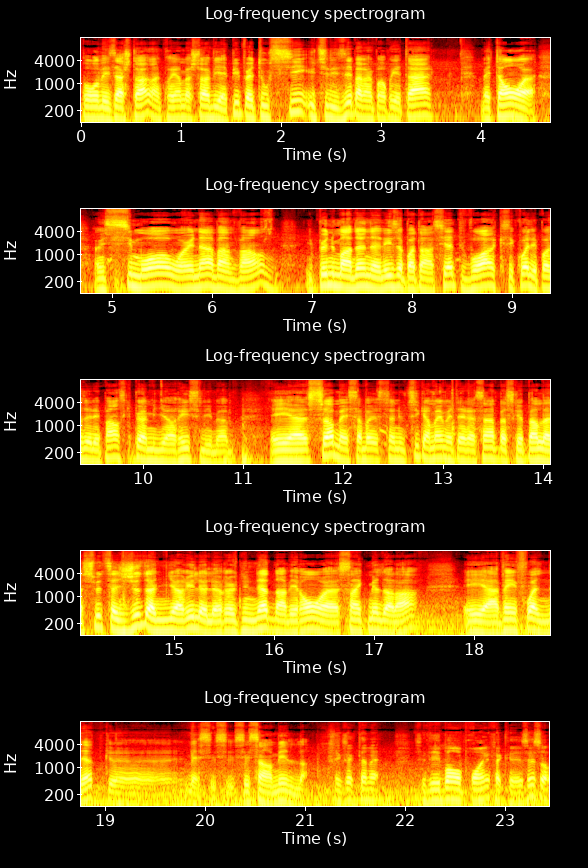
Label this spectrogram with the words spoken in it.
pour les acheteurs dans le programme acheteur VIP peut être aussi utilisé par un propriétaire, mettons euh, un six mois ou un an avant de vendre. Il peut nous demander une analyse de potentiel puis voir c'est quoi les postes de dépenses qu'il peut améliorer sur l'immeuble. Et euh, ça, ben, ça c'est un outil quand même intéressant parce que par la suite, c'est juste d'améliorer le, le revenu net d'environ euh, 5 000 et à 20 fois le net, que, ben, c'est- c'est c'est 100 000 là. Exactement. C'est des bons points, fait que c'est ça.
